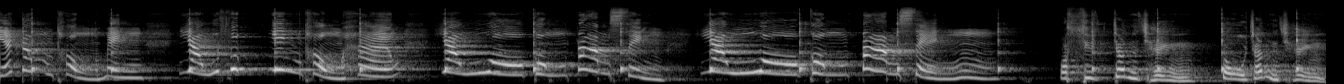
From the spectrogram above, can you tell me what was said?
今同命，有福應同享，有禍共担承，有禍共担承。我說真情，道真情。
